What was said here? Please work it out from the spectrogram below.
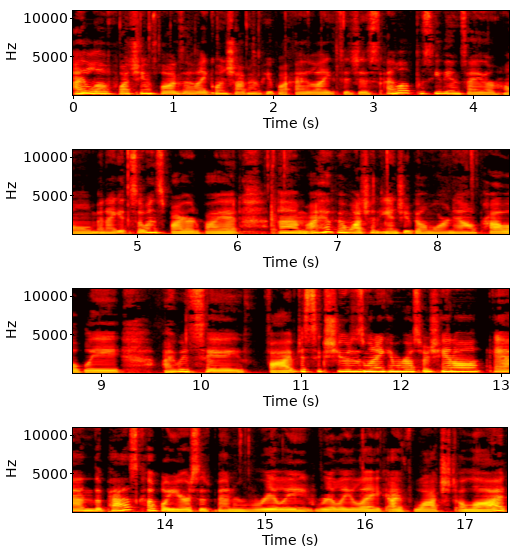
i love watching vlogs i like going shopping with people i like to just i love to see the inside of their home and i get so inspired by it um i have been watching Angie Bellemare now probably i would say five to six years is when I came across her channel. And the past couple years have been really, really like I've watched a lot.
